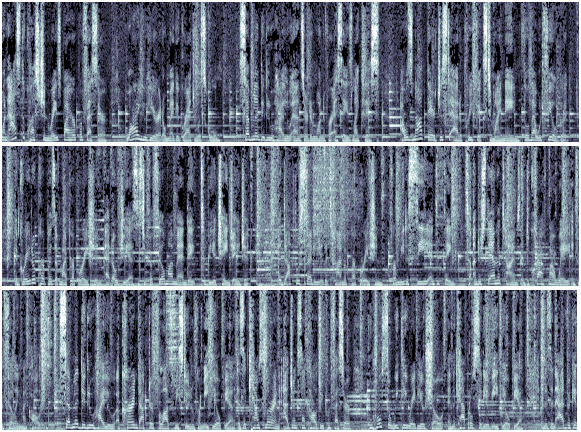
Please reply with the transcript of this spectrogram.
When asked the question raised by her professor, why are you here at Omega Graduate School? Sebla Digluhailu answered in one of her essays like this I was not there just to add a prefix to my name, though that would feel good. The greater purpose of my preparation at OGS is to fulfill my mandate to be a change agent. The doctoral study is a time of preparation for me to see and to think, to understand the times, and to craft my way in fulfilling my calling. Sebla Diglu Hailu, a current doctor of philosophy student from Ethiopia, is a counselor and adjunct psychology professor who hosts a weekly radio show in the capital city of Ethiopia and is an advocate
